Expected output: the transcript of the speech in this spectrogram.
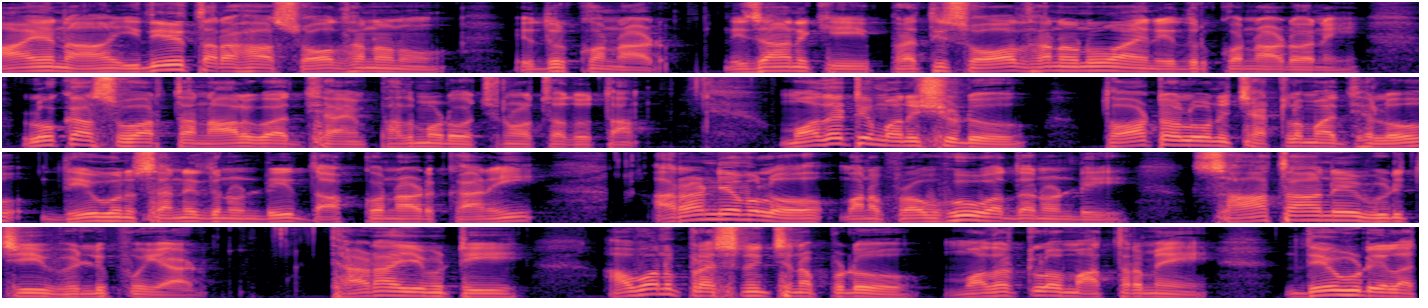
ఆయన ఇదే తరహా శోధనను ఎదుర్కొన్నాడు. నిజానికి ప్రతి శోధనను ఆయన ఎదుర్కొన్నాడు అని లోకాసువార్త నాలుగో అధ్యాయం పదమూడు వచనంలో చదువుతాం. మొదటి మనుషుడు తోటలోని చెట్ల మధ్యలో దేవుని సన్నిధి నుండి దాక్కున్నాడు కానీ అరణ్యములో మన ప్రభువు వద్ద నుండి సాతానే విడిచి వెళ్ళిపోయాడు. తేడా ఏమిటి? అవ్వను ప్రశ్నించినప్పుడు మొదట్లో మాత్రమే దేవుడు ఇలా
